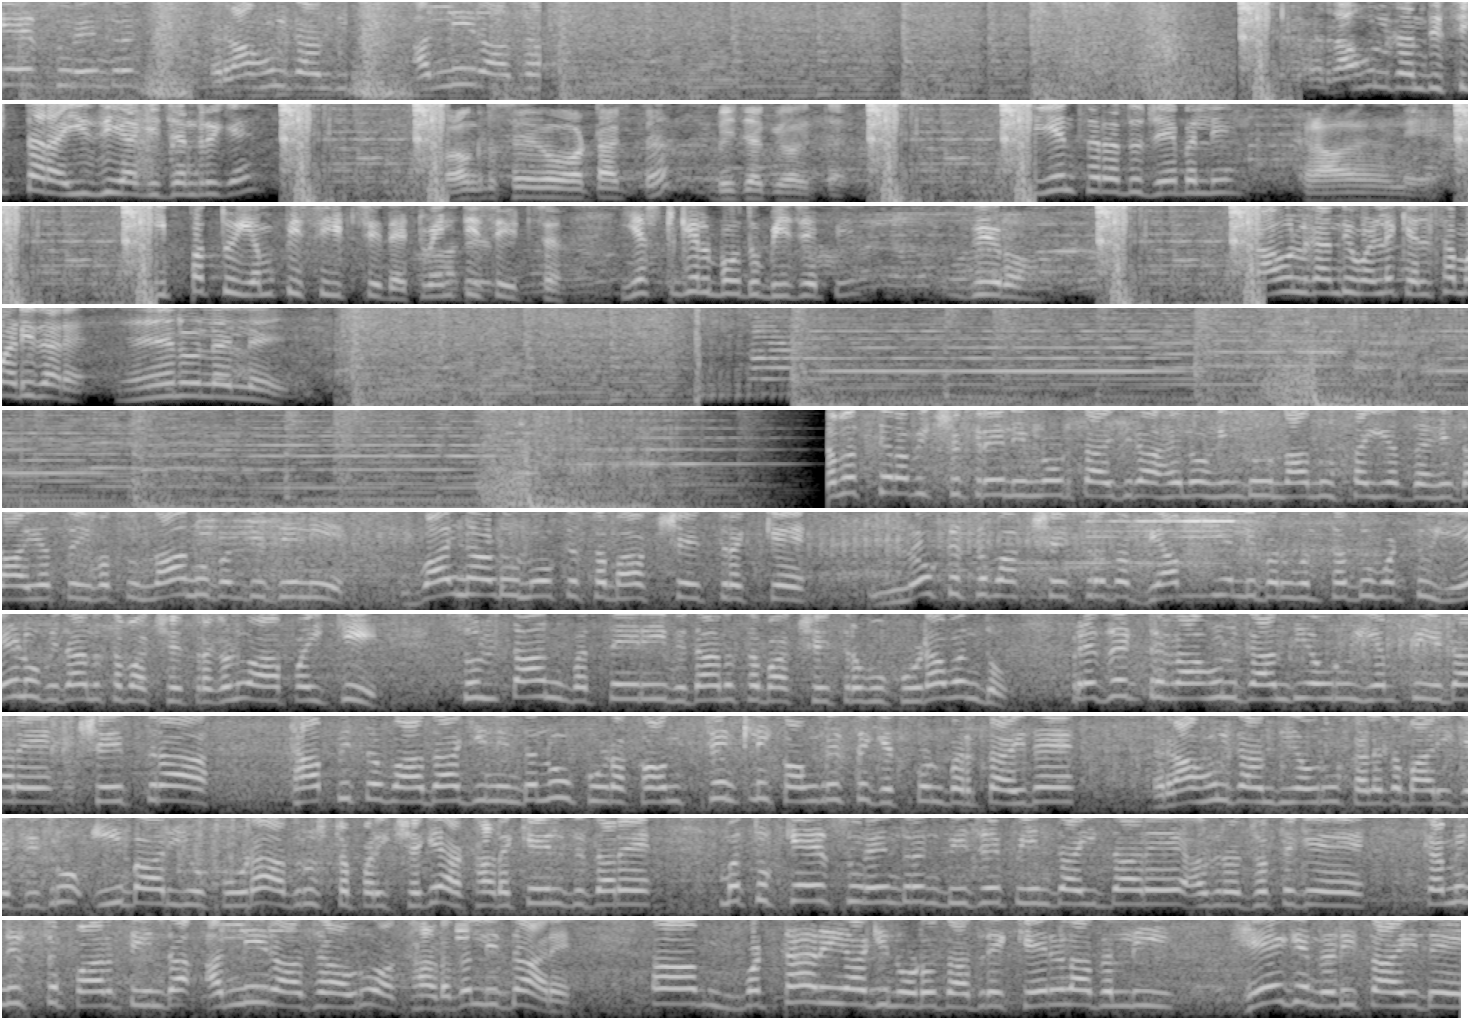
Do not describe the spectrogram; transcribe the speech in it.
K. Surendran Rahul Gandhi ಅನ್ನಿ ರಾಜ. ರಾಹುಲ್ ಗಾಂಧಿ ಸಿಗ್ತಾರ ಈಸಿಯಾಗಿ ಜನರಿಗೆ? ಕಾಂಗ್ರೆಸ್ ಓಟ್ ಹಾಕ್ತೆ ಬಿಜೆಪಿ ಹೋಗುತ್ತೆ ಏನ್ ಸರ್ ಅದು ಜೇಬಲ್ಲಿ? ರಾಹುಲ್ ಗಾಂಧಿ ಇಪ್ಪತ್ತು ಎಂ ಪಿ ಸೀಟ್ಸ್ ಇದೆ ಟ್ವೆಂಟಿ ಸೀಟ್ಸ್. ಎಷ್ಟು ಗೆಲ್ಬಹುದು ಬಿಜೆಪಿ? ಝೀರೋ. ರಾಹುಲ್ ಗಾಂಧಿ ಒಳ್ಳೆ ಕೆಲಸ ಮಾಡಿದ್ದಾರೆ. ಏನೂ ಇಲ್ಲ ಇಲ್ಲಿ. ನಮಸ್ಕಾರ ವೀಕ್ಷಕರೇ, ನೀವು ನೋಡ್ತಾ ಇದ್ದೀರಾ? ಹಲೋ ಹಿಂದೂ ನಾನು ಸೈಯದ್ ಹಿದಾಯತ್. ಇವತ್ತು ನಾನು ಬಂದಿದ್ದೀನಿ ವಾಯ್ನಾಡು ಲೋಕಸಭಾ ಕ್ಷೇತ್ರಕ್ಕೆ. ಲೋಕಸಭಾ ಕ್ಷೇತ್ರದ ವ್ಯಾಪ್ತಿಯಲ್ಲಿ ಬರುವಂಥದ್ದು ಒಟ್ಟು ಏಳು ವಿಧಾನಸಭಾ ಕ್ಷೇತ್ರಗಳು. ಆ ಪೈಕಿ ಸುಲ್ತಾನ್ ಬತ್ತೇರಿ ವಿಧಾನಸಭಾ ಕ್ಷೇತ್ರವು ಕೂಡ ಒಂದು. ಪ್ರೆಸೆಂಟ್ ರಾಹುಲ್ ಗಾಂಧಿ ಅವರು ಎಂ ಇದ್ದಾರೆ. ಕ್ಷೇತ್ರ ಸ್ಥಾಪಿತವಾದಾಗಿನಿಂದಲೂ ಕೂಡ ಕಾನ್ಸ್ಟೆಂಟ್ಲಿ ಕಾಂಗ್ರೆಸ್ ಗೆದ್ಕೊಂಡು ಬರ್ತಾ ಇದೆ. ರಾಹುಲ್ ಗಾಂಧಿ ಅವರು ಕಳೆದ ಬಾರಿ ಗೆದ್ದಿದ್ರು. ಈ ಬಾರಿಯೂ ಕೂಡ ಅದೃಷ್ಟ ಪರೀಕ್ಷೆಗೆ ಅಖಾಡಕ್ಕೆ ಇಳಿದಿದ್ದಾರೆ. ಮತ್ತು ಕೆ ಸುರೇಂದ್ರನ್ ಬಿಜೆಪಿಯಿಂದ ಇದ್ದಾರೆ. ಅದರ ಜೊತೆಗೆ ಕಮ್ಯುನಿಸ್ಟ್ ಪಾರ್ಟಿಯಿಂದ ಅನ್ನಿ ರಾಜ ಅವರು ಅಖಾಡದಲ್ಲಿದ್ದಾರೆ. ಒಟ್ಟಾರೆಯಾಗಿ ನೋಡೋದಾದರೆ ಕೇರಳದಲ್ಲಿ ಹೇಗೆ ನಡೀತಾ ಇದೆ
